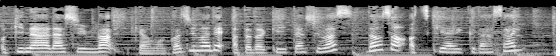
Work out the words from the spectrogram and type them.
沖縄羅針盤今日も5時までお届けいたします。どうぞお付き合いください。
